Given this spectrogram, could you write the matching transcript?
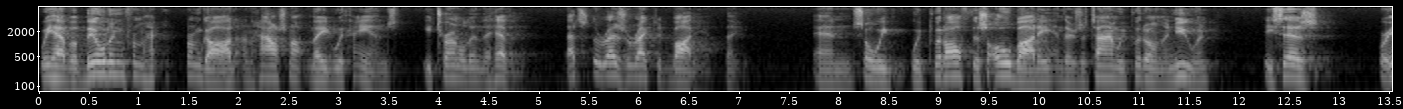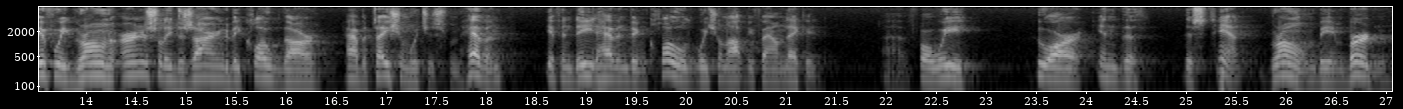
we have a building from, from God, a house not made with hands, eternal in the heaven. That's the resurrected body thing. And so we, we put off this old body, and there's a time we put on the new one. He says, For if we groan earnestly desiring to be clothed with our habitation which is from heaven, if indeed having been clothed we shall not be found naked. Uh, for we who are in the, this tent groan, being burdened,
